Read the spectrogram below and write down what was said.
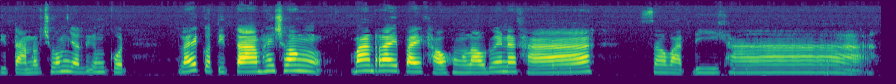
ติดตามรับชมอย่าลืมกดไลค์กดติดตามให้ช่องบ้านไร่ไปเขาของเราด้วยนะคะ สวัสดีค่ะ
